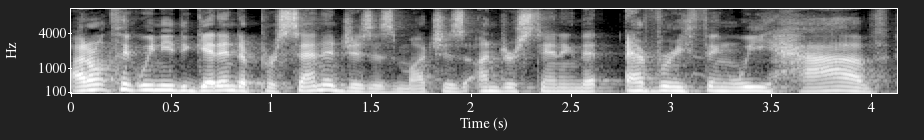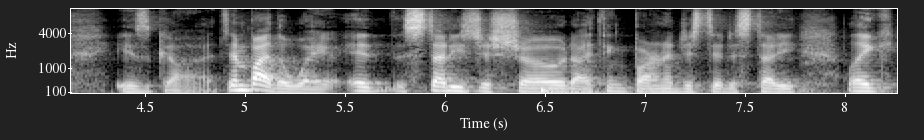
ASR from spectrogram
I don't think we need to get into percentages as much as understanding that everything we have is God's. And by the way, it, studies just showed, I think Barna just did a study, like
